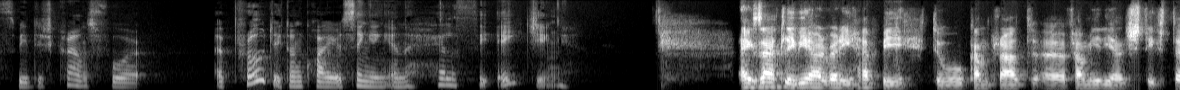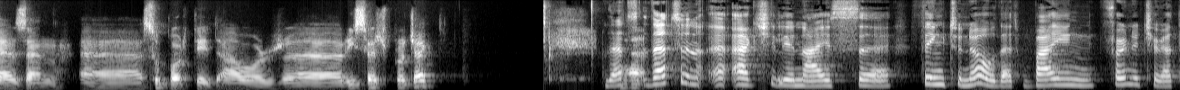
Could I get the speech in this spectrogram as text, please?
Swedish crowns, for a project on choir singing and healthy aging. exactly we are very happy to Kamprad uh, Familienstiftelsen uh, supported our uh, research project That's Uh, that's an uh, actually a nice uh, thing to know that buying furniture at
